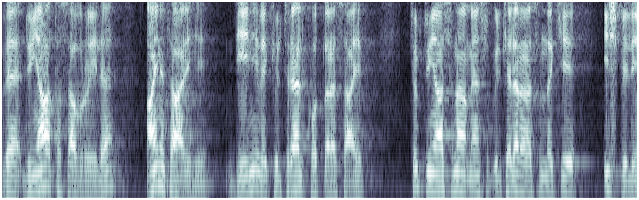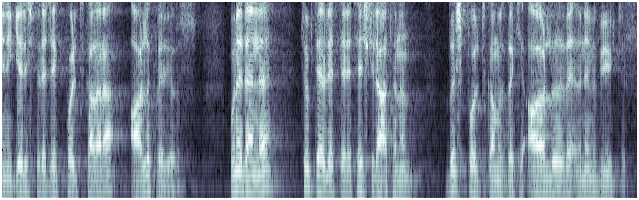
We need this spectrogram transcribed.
ve dünya tasavvuru ile aynı tarihi, dini ve kültürel kodlara sahip Türk dünyasına mensup ülkeler arasındaki işbirliğini geliştirecek politikalara ağırlık veriyoruz. Bu nedenle Türk Devletleri Teşkilatı'nın dış politikamızdaki ağırlığı ve önemi büyüktür.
